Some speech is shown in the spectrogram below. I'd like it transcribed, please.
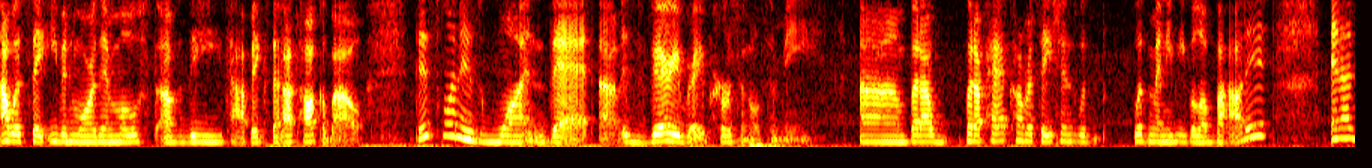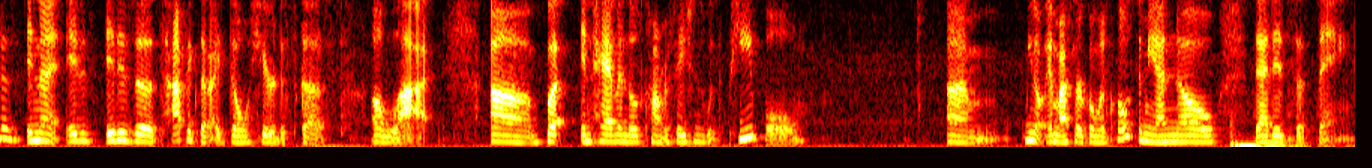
I would say even more than most of the topics that I talk about. This one is one that um, is very, very personal to me. Um, but I but I've had conversations with with many people about it, and I just and I, it is it is a topic that I don't hear discussed a lot. Um, but in having those conversations with people, um, you know, in my circle and close to me, I know that it's a thing.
